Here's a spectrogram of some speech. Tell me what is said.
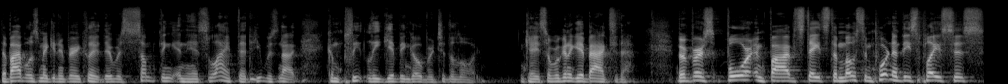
the Bible is making it very clear there was something in his life that he was not completely giving over to the Lord. Okay, so we're gonna get back to that. But verse four and five states the most important of these places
